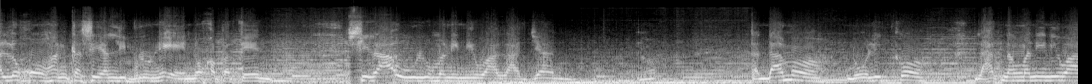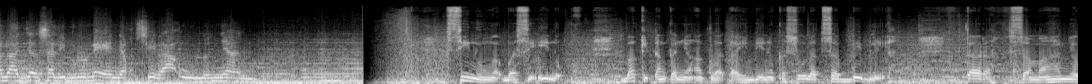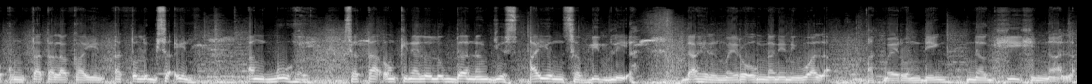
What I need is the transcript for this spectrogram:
Kalokohan kasi ang libro ni Eno, kapatid. Sira ulo maniniwala dyan. No? Tanda mo, nulit ko, lahat ng maniniwala dyan sa libro ni Eno, sira ulo niyan. Sino nga ba si Enoch? Bakit ang kanyang aklat ay hindi nakasulat sa Biblia? Tara, samahan niyo kong tatalakayin at tuligsain ang buhay sa taong kinalulugdan ng Diyos ayon sa Biblia dahil mayroong naniniwala at mayroon ding naghihinala.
